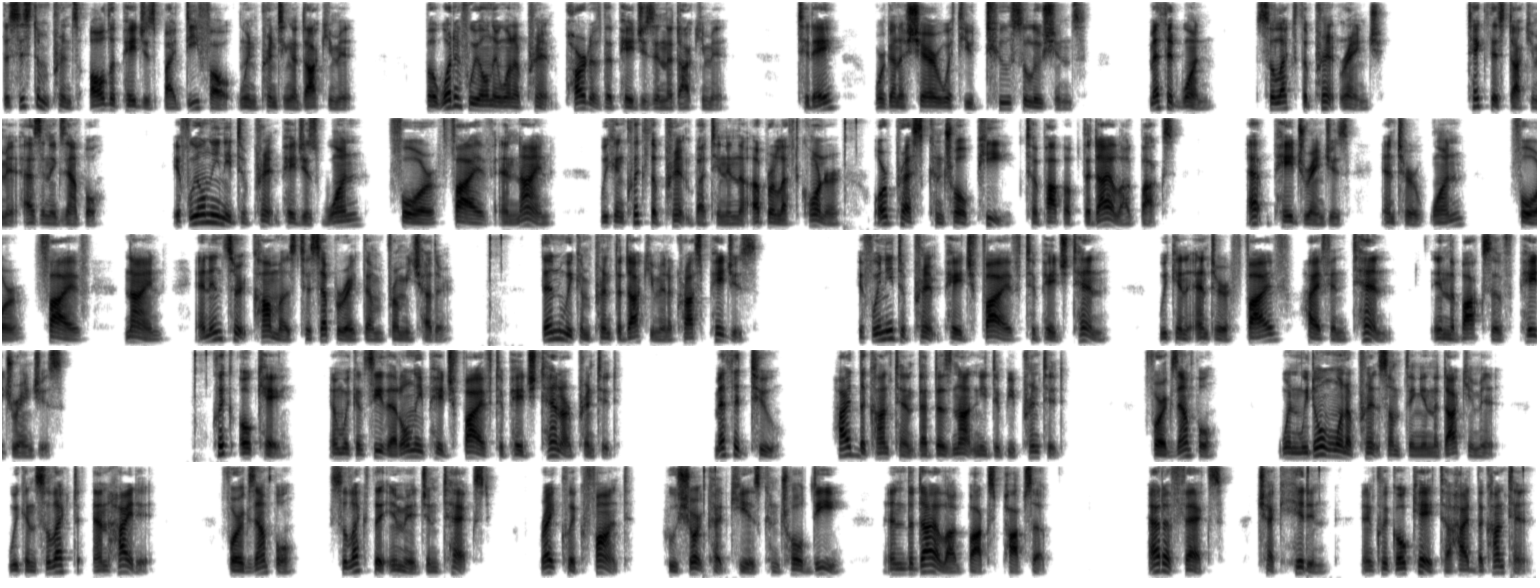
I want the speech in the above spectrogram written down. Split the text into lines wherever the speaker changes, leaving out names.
The system prints all the pages by default when printing a document. But what if we only want to print part of the pages in the document? Today, we're going to share with you two solutions. Method 1. Select the print range. Take this document as an example. If we only need to print pages 1, 4, 5, and 9, we can click the Print button in the upper left corner or press Ctrl P to pop up the dialog box. At Page Ranges, enter 1, 4, 5, 9, and insert commas to separate them from each other. Then we can print the document across pages. If we need to print page 5 to page 10, we can enter 5-10 in the box of page ranges. Click OK, and we can see that only page 5 to page 10 are printed. Method 2. Hide the content that does not need to be printed. For example, when we don't want to print something in the document, we can select and hide it. For example, select the image and text, right-click Font, whose shortcut key is Ctrl D, and the dialog box pops up. Add effects, check Hidden, and click OK to hide the content.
